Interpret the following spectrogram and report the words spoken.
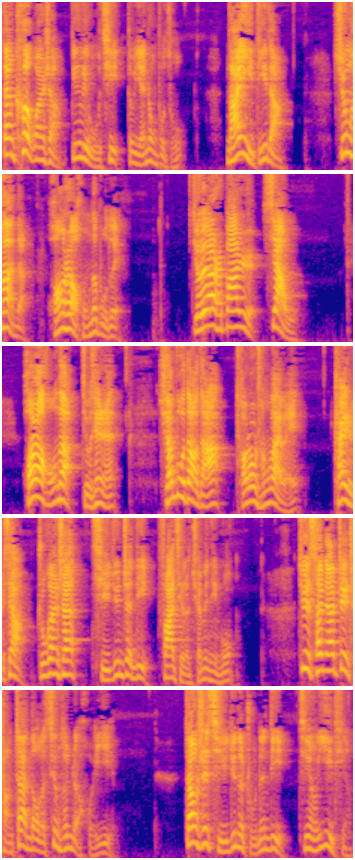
但客观上兵力武器都严重不足，难以抵挡凶悍的黄绍竑的部队。九月二十八日下午。黄绍竑的九千人全部到达潮州城外围，开始向竹竿山起义军阵地发起了全面进攻。据参加这场战斗的幸存者回忆，当时起义军的主阵地仅有一挺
